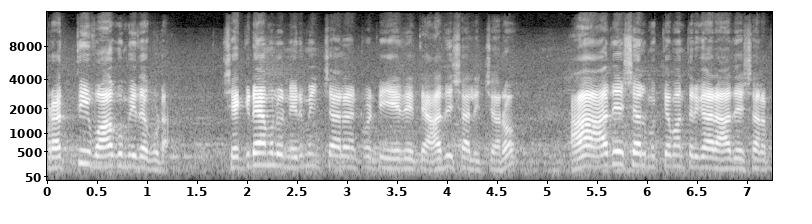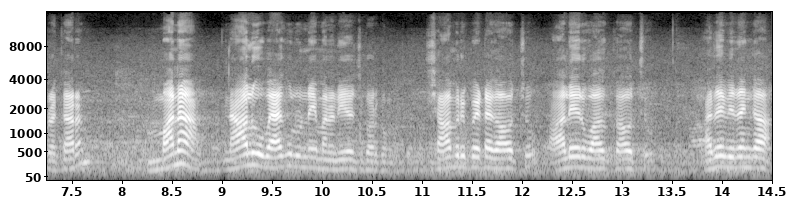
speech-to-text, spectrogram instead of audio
ప్రతి వాగు మీద కూడా చెక్ డ్యాములు నిర్మించాలనేటువంటి ఏదైతే ఆదేశాలు ఇచ్చారో ఆ ఆదేశాలు ముఖ్యమంత్రి గారి ఆదేశాల ప్రకారం మన నాలుగు వాగులు ఉన్నాయి మన నియోజకవర్గం. షామిరిపేట కావచ్చు ఆలేరు వాగు కావచ్చు అదేవిధంగా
